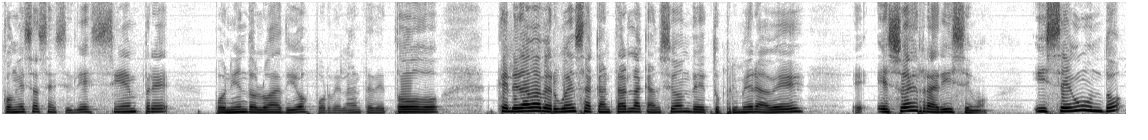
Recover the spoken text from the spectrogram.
con esa sencillez siempre poniéndolo a Dios por delante de todo, que le daba vergüenza cantar la canción de tu primera vez, eh, eso es rarísimo. Y segundo,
